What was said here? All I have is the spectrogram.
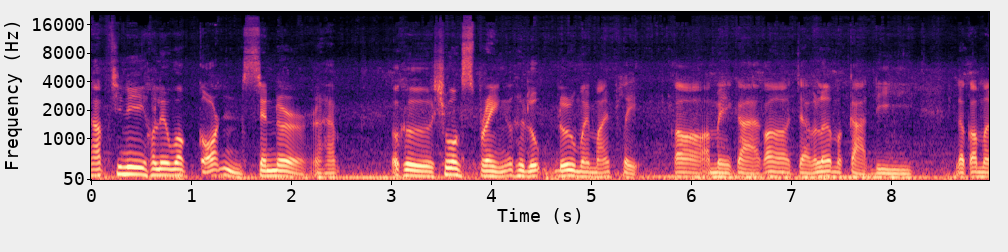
ครับ ที่นี่เขาเรียกว่า Garden Center นะครับ ก็คือช่วง Spring ก็คือฤดูใบไม้ผลิก็อเมริกาก็จะเริ่มอากาศดี แล้วก็มา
